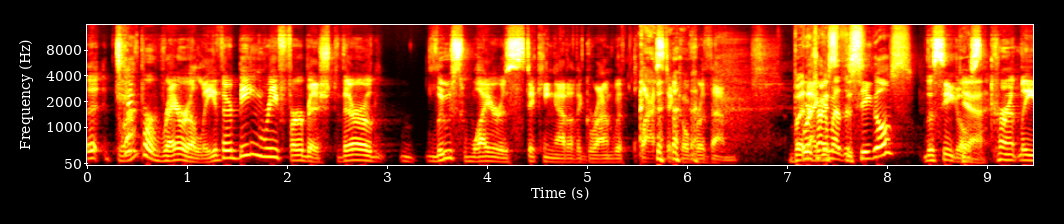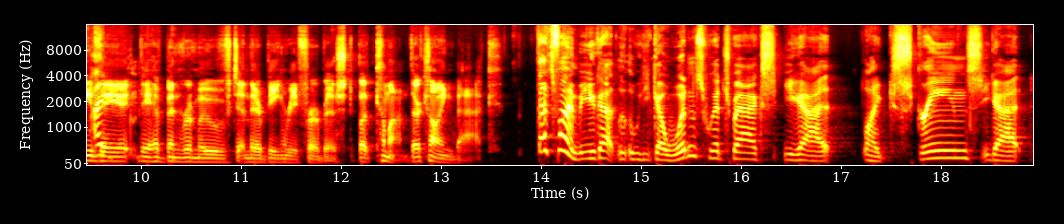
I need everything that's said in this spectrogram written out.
Uh, temporarily, they're being refurbished. There are loose wires sticking out of the ground with plastic over them. But We're I talking about the this- seagulls. The seagulls. Yeah. Currently, I- they they have been removed and they're being refurbished. But come on, they're coming back. That's fine, but you got you got wooden switchbacks, you got like screens, you got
